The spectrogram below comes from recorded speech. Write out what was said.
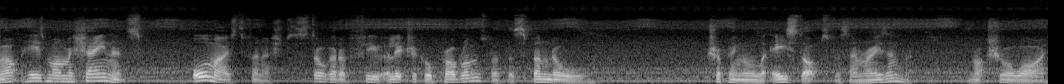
Well, here's my machine. It's almost finished. Still got a few electrical problems with the spindle tripping all the e-stops for some reason, but not sure why.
